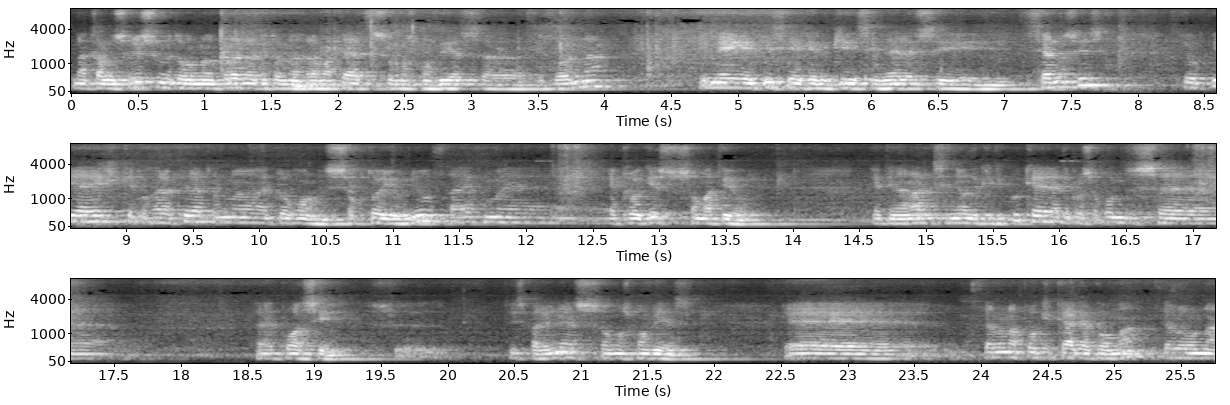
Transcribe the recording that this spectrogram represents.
να καλωσορίσουμε τον πρόεδρο και τον γραμματέα της Ομοσπονδίας στη Φλόρινα. Είναι η ετήσια Γενική Συνέλευση της Ένωσης, η οποία έχει και το χαρακτήρα των εκλογών. Στις 8 Ιουνίου θα έχουμε εκλογές στο Σωματείο για την ανάδειξη νέου διοικητικού και αντιπροσωπών της ε, ε, ΠΟΑΣΥ, της Παρινίας Ομοσπονδίας. Ε, θέλω να πω και κάτι ακόμα. Θέλω να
